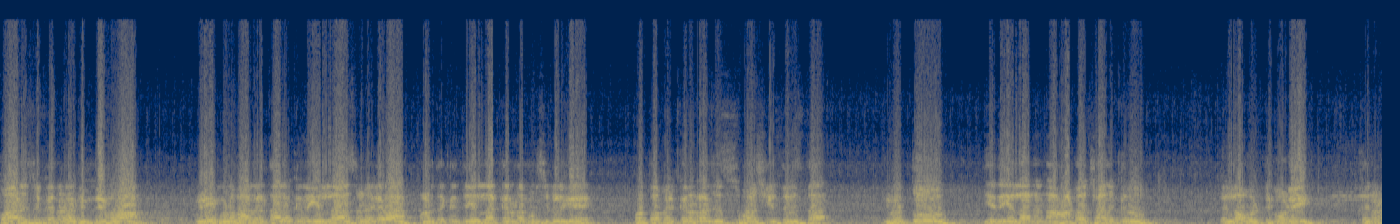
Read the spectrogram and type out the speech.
ಬಾರಸ ಕನ್ನಡ ಡಿಂಡಿಮುವ ಇಡೀ ಮುಳಬಾಗಲ ತಾಲೂಕಿನ ಎಲ್ಲ ಸಡಗರ ಮಾಡ್ತಕ್ಕಂಥ ಎಲ್ಲ ಕನ್ನಡ ಮನಸ್ಸುಗಳಿಗೆ ಮತ್ತೊಮ್ಮೆ ಕನ್ನಡ ರಾಜ್ಯ ಶುಭಾಶಯ ತಿಳಿಸ್ತಾ, ಇವತ್ತು ಏನೇ ಎಲ್ಲ ನನ್ನ ಆಟೋ ಚಾಲಕರು ಎಲ್ಲ ಒಟ್ಟುಗೂಡಿ, ಕನ್ನಡ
